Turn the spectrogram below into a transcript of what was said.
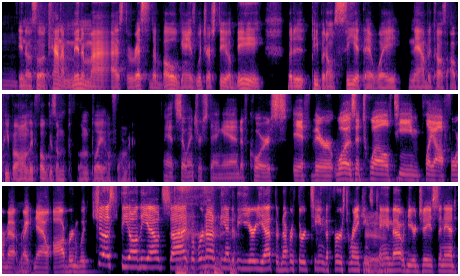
Mm. You know, so it kind of minimized the rest of the bowl games, which are still big, but it, people don't see it that way now because people only focus on, on the playoff format. It's so interesting. And of course, if there was a 12 team playoff format right now, Auburn would just be on the outside, but we're not at the end of the year yet. They're number 13. The first rankings yeah. came out here, Jason. And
